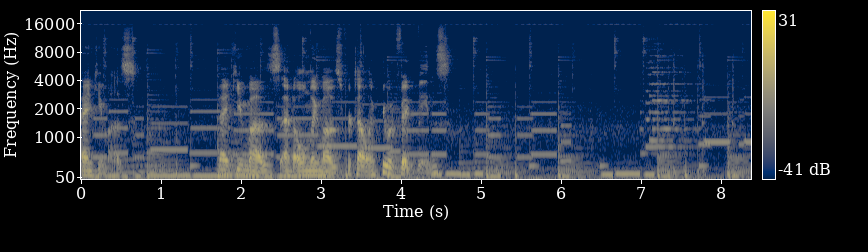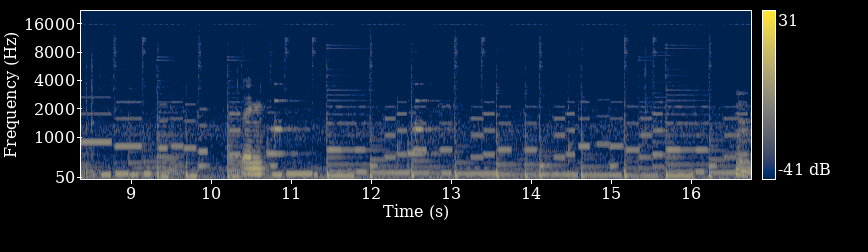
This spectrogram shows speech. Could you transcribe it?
Thank you, Muzz. Thank you, Muzz, and only Muzz, for telling me what Vig means. Ding. Hmm.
